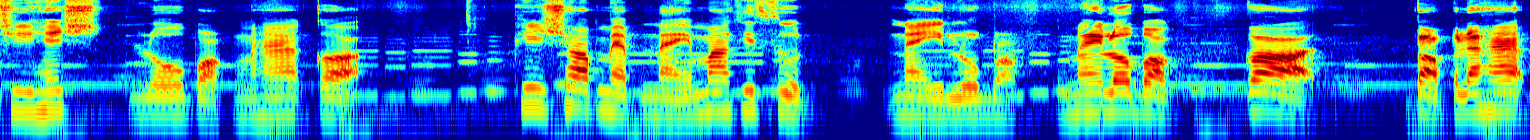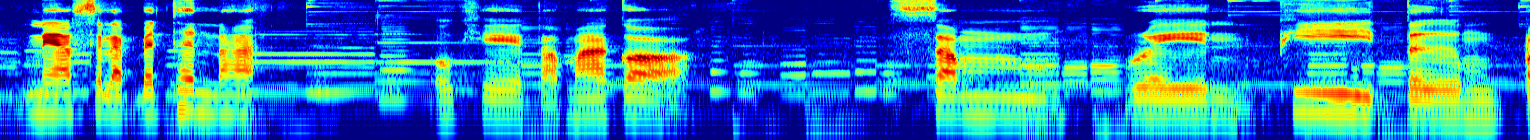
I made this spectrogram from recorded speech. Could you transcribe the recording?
TH Roblox นะฮะ ก็พี่ชอบแมปไหนมากที่สุดใน Roblox ใน Roblox ก็ตอบไปแล้วฮะ แนว Slap Battle นะฮะ โอเคต่อมาก็ซัมเรนพี่เติมไป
